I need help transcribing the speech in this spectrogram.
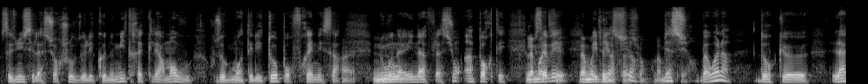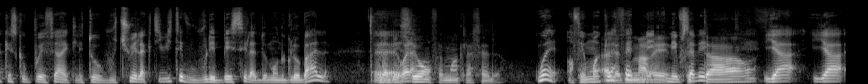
Aux États-Unis, c'est la surchauffe de l'économie, très clairement, vous, vous augmentez les taux pour freiner ça. Nous, on a une inflation importée. La vous moitié, savez, la moitié bien sûr, bien sûr, ben voilà. Donc euh, là, qu'est-ce que vous pouvez faire avec les taux? Vous tuez l'activité, vous voulez baisser la demande globale. La euh, BCE, on fait moins que la Fed. Ouais, on fait moins que la Fed. Mais, vous savez, il y a, y, a,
